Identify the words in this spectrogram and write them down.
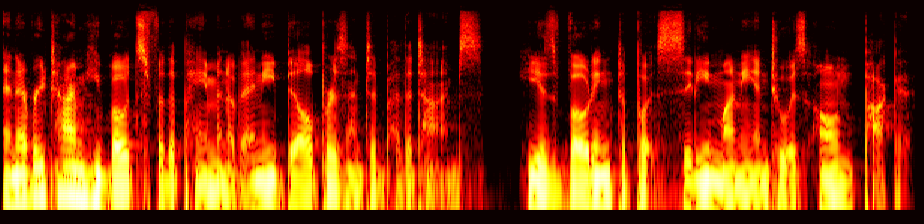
and every time he votes for the payment of any bill presented by the Times, he is voting to put city money into his own pocket.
